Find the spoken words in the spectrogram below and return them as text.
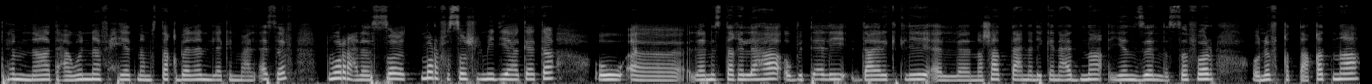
تهمنا تعاوننا في حياتنا مستقبلا. لكن مع الأسف تمر على الصوت تمر في السوشيال ميديا هكاكا. ولا آه، وبالتالي directly النشاط تاعنا اللي كان عندنا ينزل للصفر ونفقد طاقتنا.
